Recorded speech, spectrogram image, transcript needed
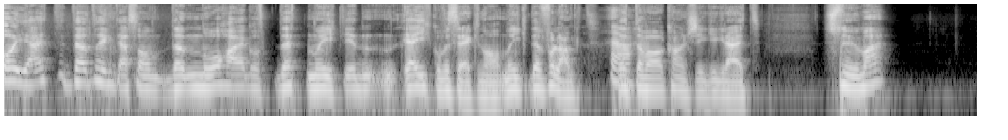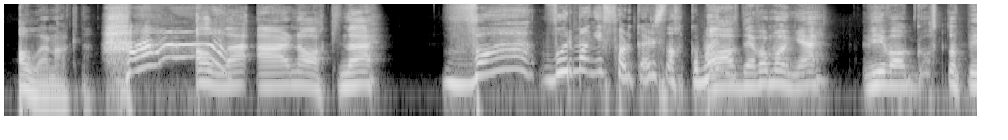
Og jeg, da tenkte jeg sånn det, Nå har jeg gått det, gikk, Jeg gikk over streken nå. Nå gikk det for langt. Ja. Dette var kanskje ikke greit. Snu meg, alle er nakne. Hæ? Alle er nakne! Hva? Hvor mange folk er det snakk om? Ja, det var mange. Vi var godt oppi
